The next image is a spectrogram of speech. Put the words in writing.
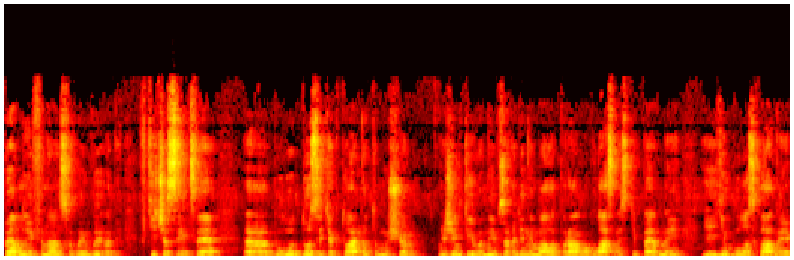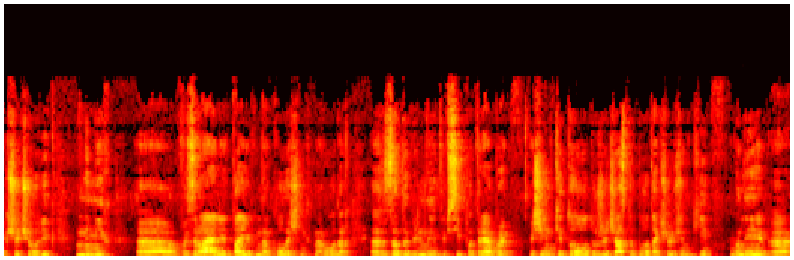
певної фінансової вигоди. В ті часи це е, було досить актуально, тому що жінки вони взагалі не мали права власності певної, і їм було складно. Якщо чоловік не міг е, в Ізраїлі та й в навколишніх народах задовільнити всі потреби жінки, то дуже часто було так, що жінки вони е,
